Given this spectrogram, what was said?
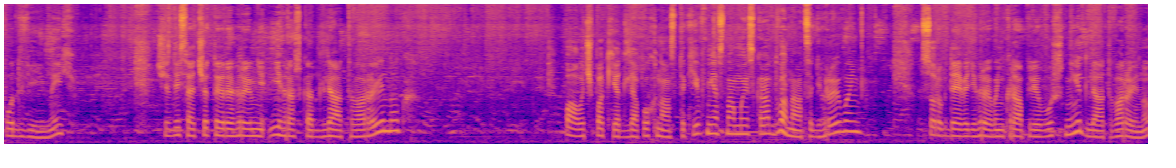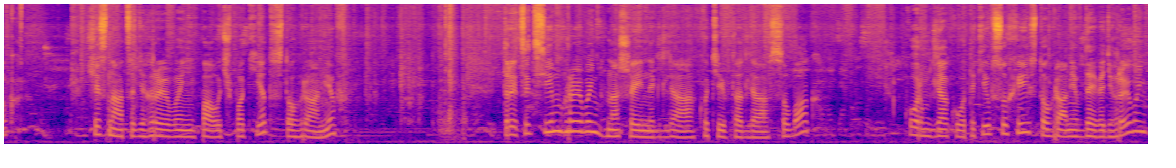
подвійний. 64 гривні іграшка для тваринок. Пауч-пакет для пухнастиків, м'ясна миска 12 гривень. 49 гривень краплі вушні для тваринок. 16 гривень пауч-пакет 100 грамів. 37 гривень нашийник для котів та для собак. Корм для котиків сухий 100 грамів 9 гривень.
